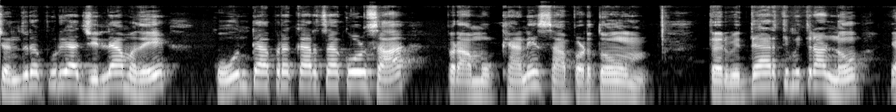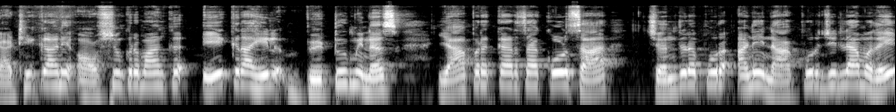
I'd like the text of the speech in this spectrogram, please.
चंद्रपूर या जिल्ह्यामध्ये कोणत्या प्रकारचा कोळसा प्रामुख्याने सापडतो? तर विद्यार्थी मित्रांनो या ठिकाणी ऑप्शन क्रमांक एक राहील बिटुमिनस या प्रकारचा कोळसा चंद्रपूर आणि नागपूर जिल्ह्यामध्ये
